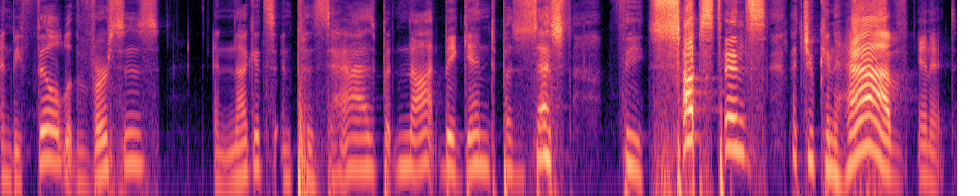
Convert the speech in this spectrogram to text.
and be filled with verses and nuggets and pizzazz, but not begin to possess the substance that you can have in it.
